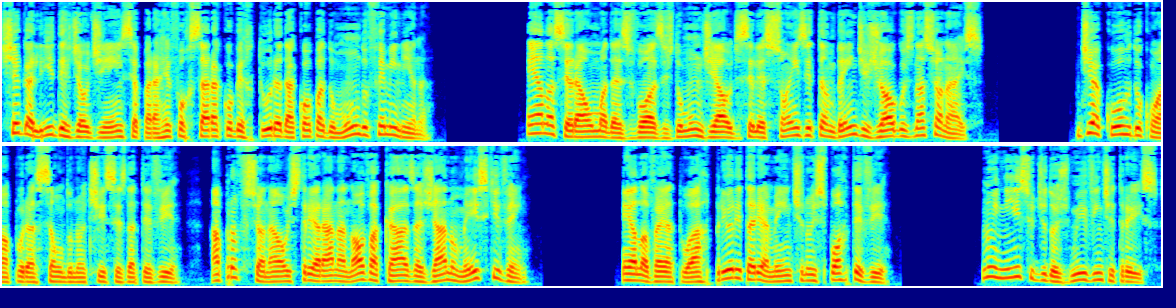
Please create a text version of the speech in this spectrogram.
chega líder de audiência para reforçar a cobertura da Copa do Mundo Feminina. Ela será uma das vozes do Mundial de Seleções e também de Jogos Nacionais. De acordo com a apuração do Notícias da TV, a profissional estreará na nova casa já no mês que vem. Ela vai atuar prioritariamente no Sport TV. No início de 2023,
